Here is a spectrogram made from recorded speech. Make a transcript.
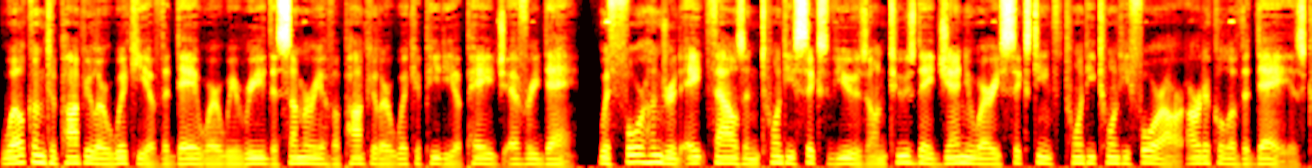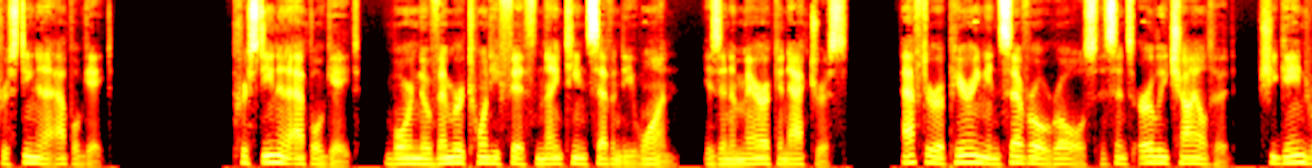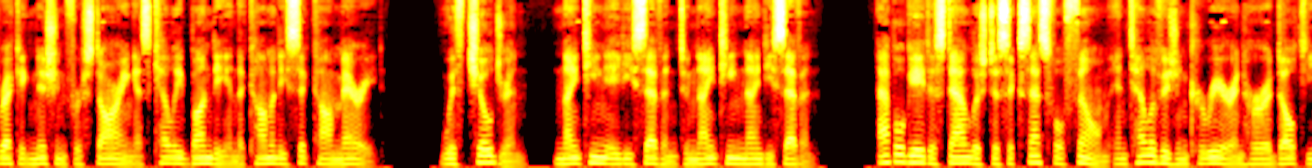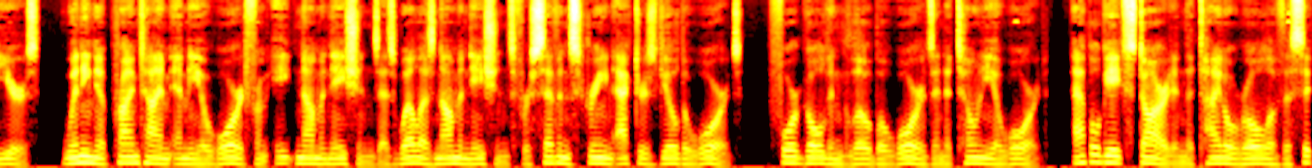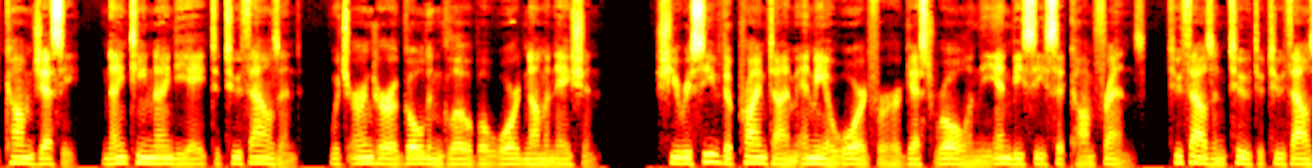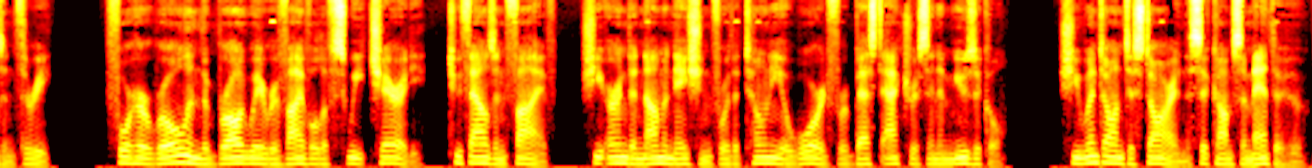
Welcome to Popular Wiki of the Day, where we read the summary of a popular Wikipedia page every day. With 408,026 views on Tuesday, January 16, 2024, our article of the day is Christina Applegate. Christina Applegate, born November 25, 1971, is an American actress. After appearing in several roles since early childhood, she gained recognition for starring as Kelly Bundy in the comedy sitcom Married. With Children, 1987 to 1997. Applegate established a successful film and television career in her adult years, winning a Primetime Emmy Award from eight nominations as well as nominations for seven Screen Actors Guild Awards, four Golden Globe Awards, and a Tony Award. Applegate starred in the title role of the sitcom Jesse, 1998 to 2000, which earned her a Golden Globe Award nomination. She received a Primetime Emmy Award for her guest role in the NBC sitcom Friends, 2002 to 2003. For her role in the Broadway revival of Sweet Charity, 2005, she earned a nomination for the Tony Award for Best Actress in a Musical. She went on to star in the sitcom Samantha Who,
